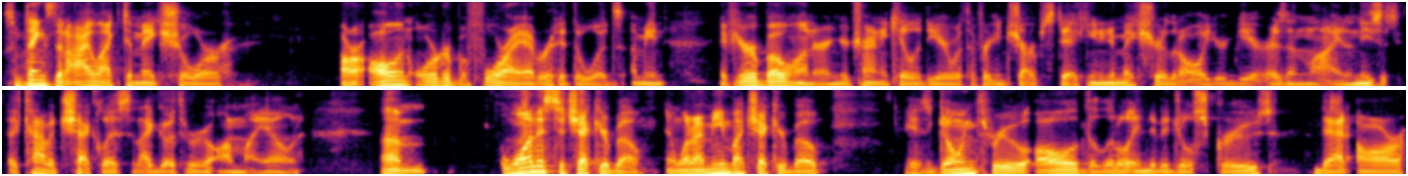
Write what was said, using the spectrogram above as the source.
some things that I like to make sure are all in order before I ever hit the woods. I mean, if you're a bow hunter and you're trying to kill a deer with a freaking sharp stick, you need to make sure that all your gear is in line. And these is a kind of a checklist that I go through on my own. Um, one is to check your bow, and what I mean by check your bow is going through all of the little individual screws that are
